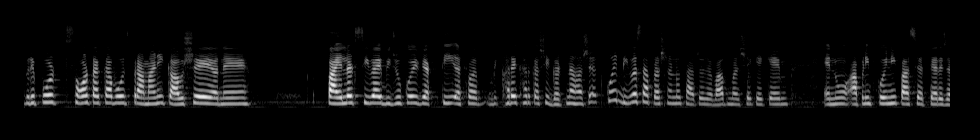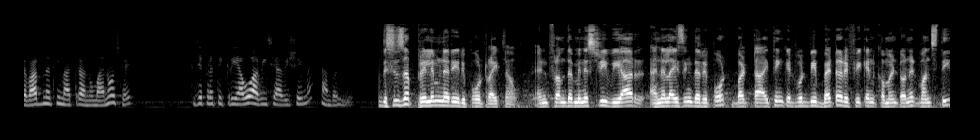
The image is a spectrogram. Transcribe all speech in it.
રિપોર્ટ સો ટકા બહુ જ પ્રામાણિક આવશે અને પાયલટ સિવાય બીજું કોઈ વ્યક્તિ અથવા ખરેખર કશી ઘટના હશે કોઈ દિવસ આ પ્રશ્નનો સાચો જવાબ મળશે કે કેમ એનું આપણી કોઈની પાસે અત્યારે જવાબ નથી માત્ર અનુમાનો છે જે પ્રતિક્રિયાઓ આવી છે આ વિષયમાં સાંભળીએ This is a preliminary report right now, and from the ministry we are analyzing the report. But I think it would be better if we can comment on it once the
